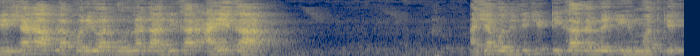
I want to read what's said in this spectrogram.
देशाला आपला परिवार बोलण्याचा अधिकार आहे का? अशा पद्धतीची टीका करण्याची हिंमत केली.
